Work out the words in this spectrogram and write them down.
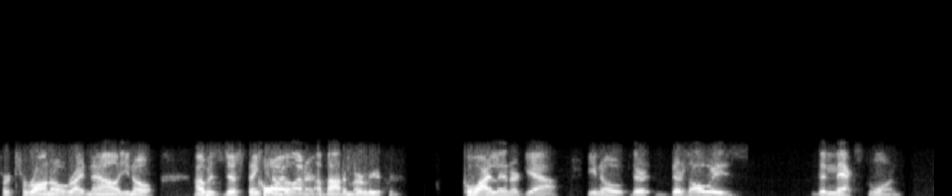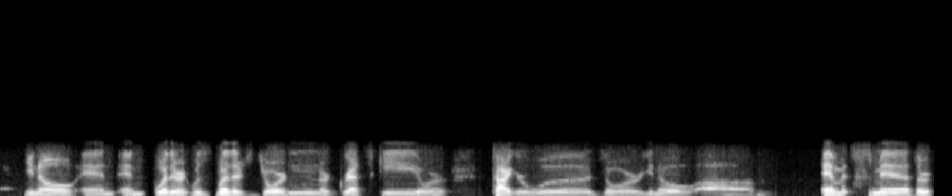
for Toronto right now. You know, I was just thinking Kawhi about, about him earlier. Kawhi Leonard, yeah. You know, there there's always the next one. You know, and and whether it was whether it's Jordan or Gretzky or Tiger Woods or you know um, Emmitt Smith or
